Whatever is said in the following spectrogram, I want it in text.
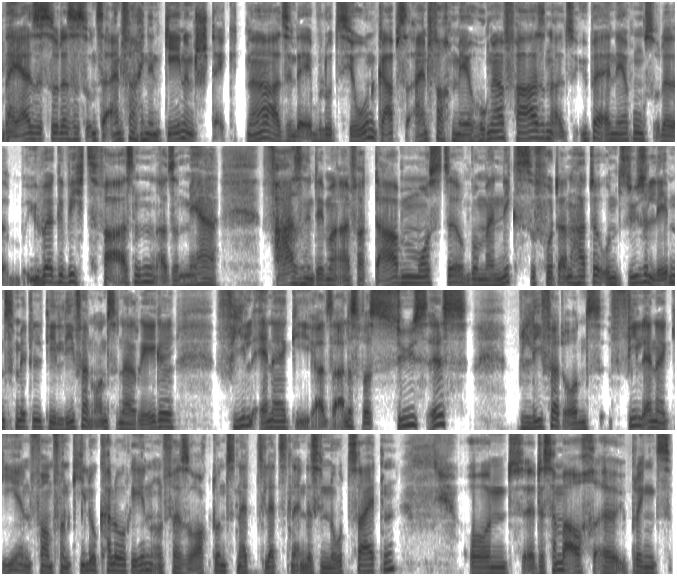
Naja, es ist so, dass es uns einfach in den Genen steckt. Ne? Also in der Evolution gab es einfach mehr Hungerphasen als Überernährungs- oder Übergewichtsphasen. Also mehr Phasen, in denen man einfach darben musste und wo man nichts zu futtern hatte. Und süße Lebensmittel, die liefern uns in der Regel viel Energie. Also alles, was süß ist, liefert uns viel Energie in Form von Kilokalorien und versorgt uns nicht letzten Endes in Notzeiten. Und äh, das haben wir auch äh, übrigens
